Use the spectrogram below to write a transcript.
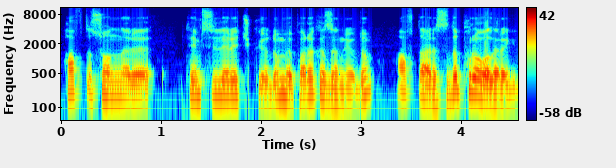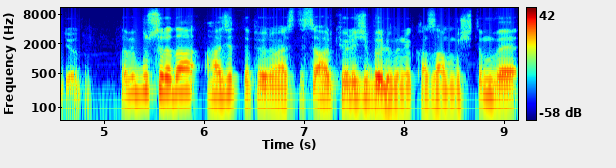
Hafta sonları temsillere çıkıyordum ve para kazanıyordum. Hafta arası da provalara gidiyordum. Tabi bu sırada Hacettepe Üniversitesi arkeoloji bölümünü kazanmıştım ve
